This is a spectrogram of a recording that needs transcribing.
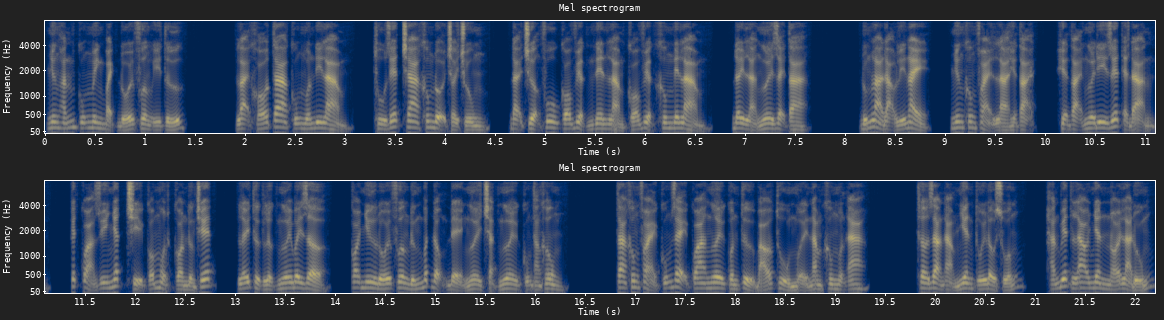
nhưng hắn cũng minh bạch đối phương ý tứ. Lại khó ta cũng muốn đi làm, thù giết cha không đội trời chung, đại trượng phu có việc nên làm có việc không nên làm, đây là ngươi dạy ta. Đúng là đạo lý này, nhưng không phải là hiện tại hiện tại ngươi đi giết ẻ đạn, kết quả duy nhất chỉ có một con đường chết, lấy thực lực ngươi bây giờ, coi như đối phương đứng bất động để ngươi chặt ngươi cũng thắng không. Ta không phải cũng dạy qua ngươi quân tử báo thủ mười năm không muộn a. Thợ giản ảm nhiên túi đầu xuống, hắn biết lao nhân nói là đúng.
